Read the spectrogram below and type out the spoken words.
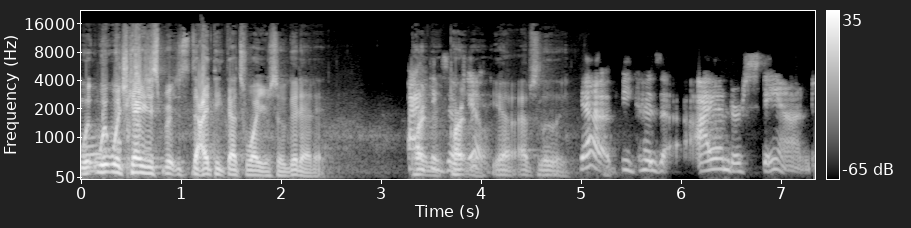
which case, I think that's why you're so good at it. Partly, I think so partly. too. Yeah, absolutely. Yeah, because I understand,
